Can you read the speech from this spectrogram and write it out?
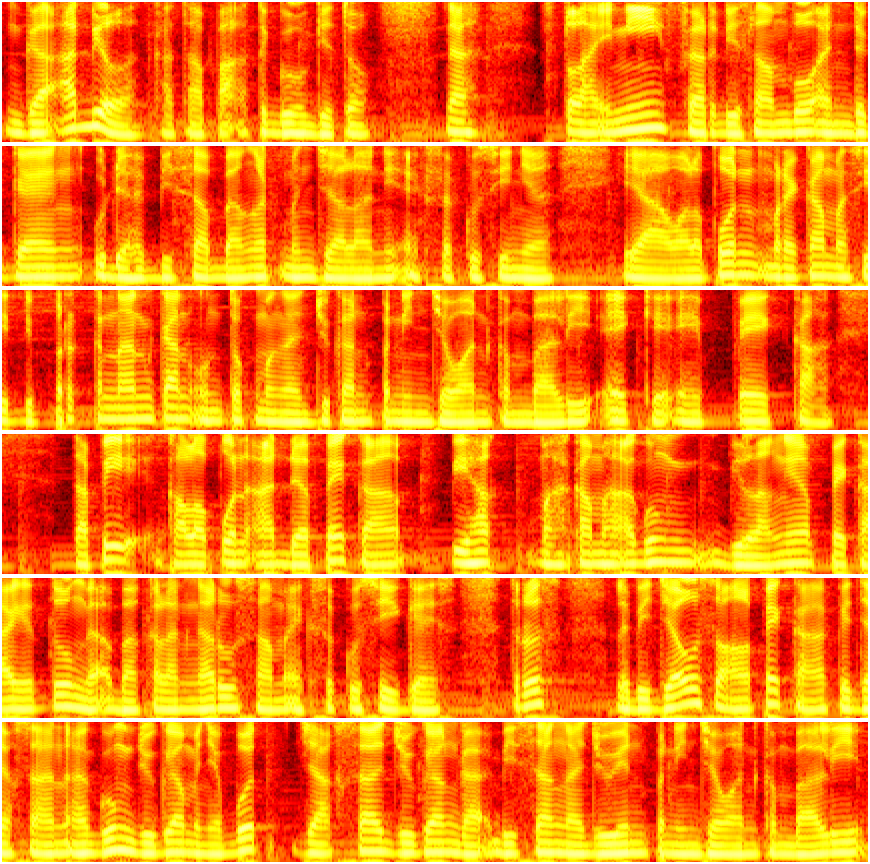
nggak adil, kata Pak Teguh gitu. Nah, setelah ini, Ferdi Sambo and the gang udah bisa banget menjalani eksekusinya. Ya, walaupun mereka masih diperkenankan untuk mengajukan peninjauan kembali EKE PK. Tapi kalaupun ada PK, pihak Mahkamah Agung bilangnya PK itu nggak bakalan ngaruh sama eksekusi guys. Terus lebih jauh soal PK, Kejaksaan Agung juga menyebut jaksa juga nggak bisa ngajuin peninjauan kembali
